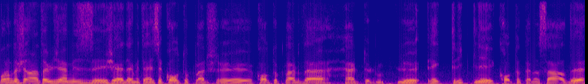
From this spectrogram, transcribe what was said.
Bunun dışında anlatabileceğimiz e, şeylerden bir tanesi koltuklar. E, koltuklarda her türlü elektrikli koltukların sağladığı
